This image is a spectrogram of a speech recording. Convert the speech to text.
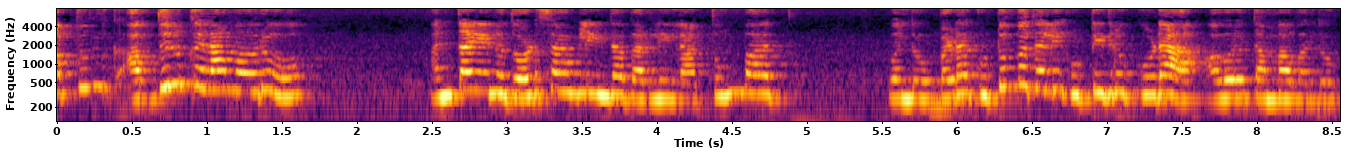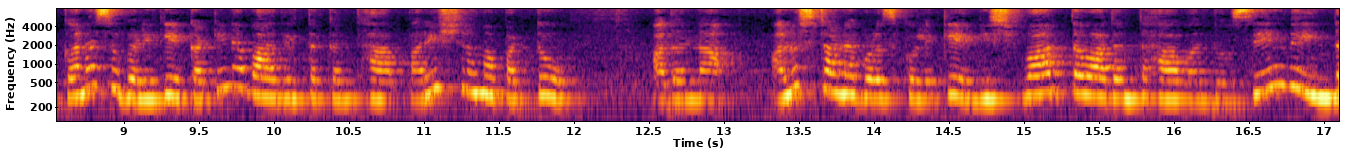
ಅಬ್ದುಲ್ ಅಬ್ದುಲ್ ಕಲಾಂ ಅವರು ಅಂತ ಏನು ದೊಡ್ಡ ಫ್ಯಾಮಿಲಿಯಿಂದ ಬರಲಿಲ್ಲ. ತುಂಬ ಒಂದು ಬಡ ಕುಟುಂಬದಲ್ಲಿ ಹುಟ್ಟಿದ್ರು ಕೂಡ ಅವರು ತಮ್ಮ ಒಂದು ಕನಸುಗಳಿಗೆ ಕಠಿಣವಾಗಿರ್ತಕ್ಕಂತಹ ಪರಿಶ್ರಮ ಪಟ್ಟು ಅದನ್ನ ಅನುಷ್ಠಾನಗೊಳಿಸ್ಕೊಳ್ಳಿಕ್ಕೆ ನಿಸ್ವಾರ್ಥವಾದಂತಹ ಒಂದು ಸೇವೆಯಿಂದ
